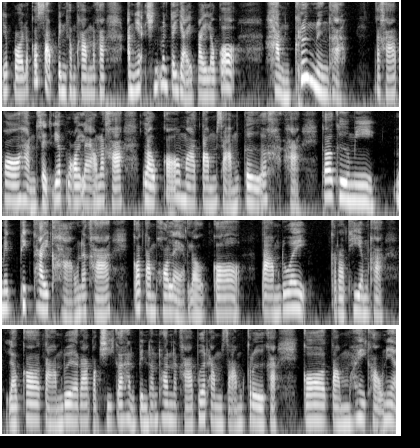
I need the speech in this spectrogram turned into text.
เรียบร้อย แล้วก็สับเป็นคำๆนะคะ อันเนี้ยชิ้นมันจะใหญ่ไปแล้วก็หั่นครึ่งหนึ่งค่ะ นะคะ พอหั่นเสร็จเรียบร้อยแล้วนะคะ เราก็มาตำสามเกลือค่ะ ก็คือมีเม็ดพริกไทยขาวนะคะ ก็ตำพอแหลกแล้วก็ตามด้วยกระเทียมค่ะ แล้วก็ตามด้วยรากผักชีก็หั่นเป็นท่อนๆนะคะ เพื่อทำสามเกลือค่ะ ก็ตำให้เขาเนี่ย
